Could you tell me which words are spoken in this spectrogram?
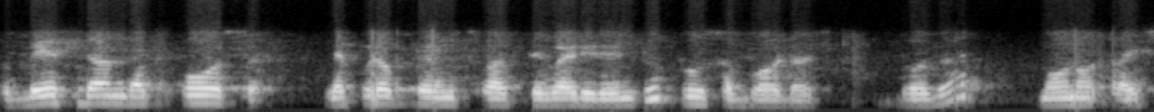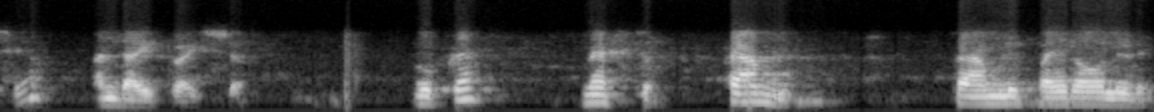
So based on that pores, Lepidopterans was divided into two suborders. Those are monotrysia and ditrysia. Okay. Next, family. Family Pyralidae.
